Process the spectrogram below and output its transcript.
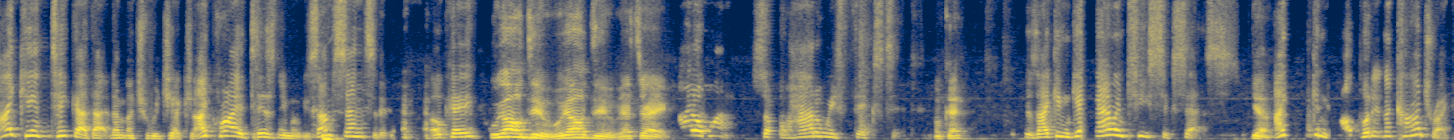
i can't take out that, that much rejection i cry at disney movies i'm sensitive okay we all do. We all do. That's right. i don't want it. so how do we fix it Okay. because I can guarantee success. Yeah. I can, I'll put it in a contract.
